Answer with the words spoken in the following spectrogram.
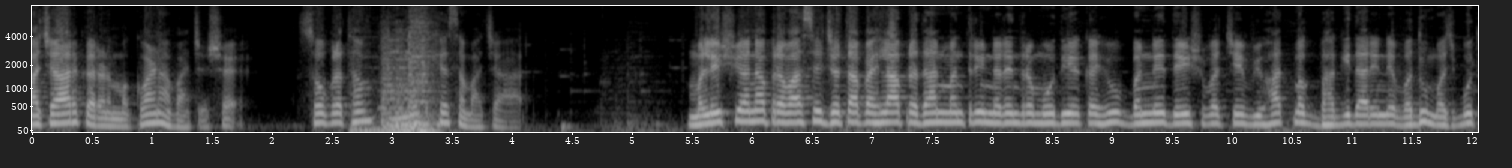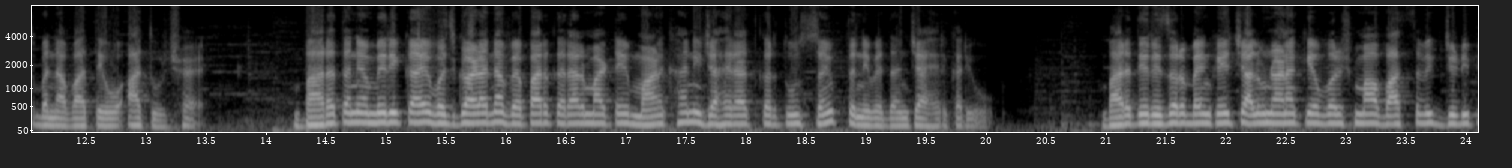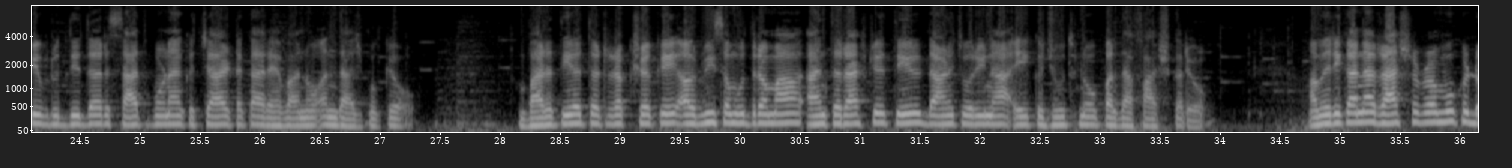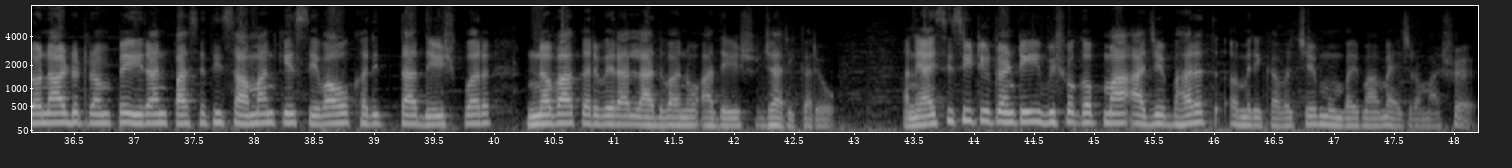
સમાચાર કરણ મકવાણા વાંચે છે. સૌપ્રથમ મુખ્ય સમાચાર. મલેશિયાના પ્રવાસે જતા પહેલા પ્રધાનમંત્રી નરેન્દ્ર મોદીએ કહ્યું, બંને દેશ વચ્ચે વ્યૂહાત્મક ભાગીદારીને વધુ મજબૂત બનાવવા તેઓ આતુર છે. ભારત અને અમેરિકાએ વચગાળાના વેપાર કરાર માટે માળખાની જાહેરાત કરતું સંયુક્ત નિવેદન જાહેર કર્યું. ભારતીય રિઝર્વ બેન્કે ચાલુ નાણાકીય વર્ષમાં વાસ્તવિક જીડીપી વૃદ્ધિ દર સાત પૂર્ણાંક ચાર ટકા રહેવાનો અંદાજ મૂક્યો. ભારતીય તટરક્ષકે અરબી સમુદ્રમાં આંતરરાષ્ટ્રીય તેલ દાણચોરીના એક જૂથનો પર્દાફાશ કર્યો. અમેરિકાના રાષ્ટ્રપ્રમુખ ડોનાલ્ડ ટ્રમ્પે ઈરાન પાસેથી સામાન કે સેવાઓ ખરીદતા દેશ પર નવા કરવેરા લાદવાનો આદેશ જારી કર્યો. અને આઈસીસી ટી ટ્વેન્ટી વિશ્વકપમાં આજે ભારત અમેરિકા વચ્ચે મુંબઈમાં મેચ રમાશે.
